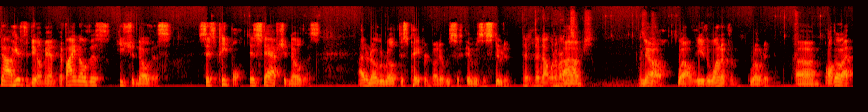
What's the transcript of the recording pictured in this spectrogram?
Now, here's the deal, man. If I know this, he should know this his people, his staff should know this. I don't know who wrote this paper, but it was it was a student. They're, they're not one of our um, listeners. no, well, either one of them wrote it. Um, although I,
